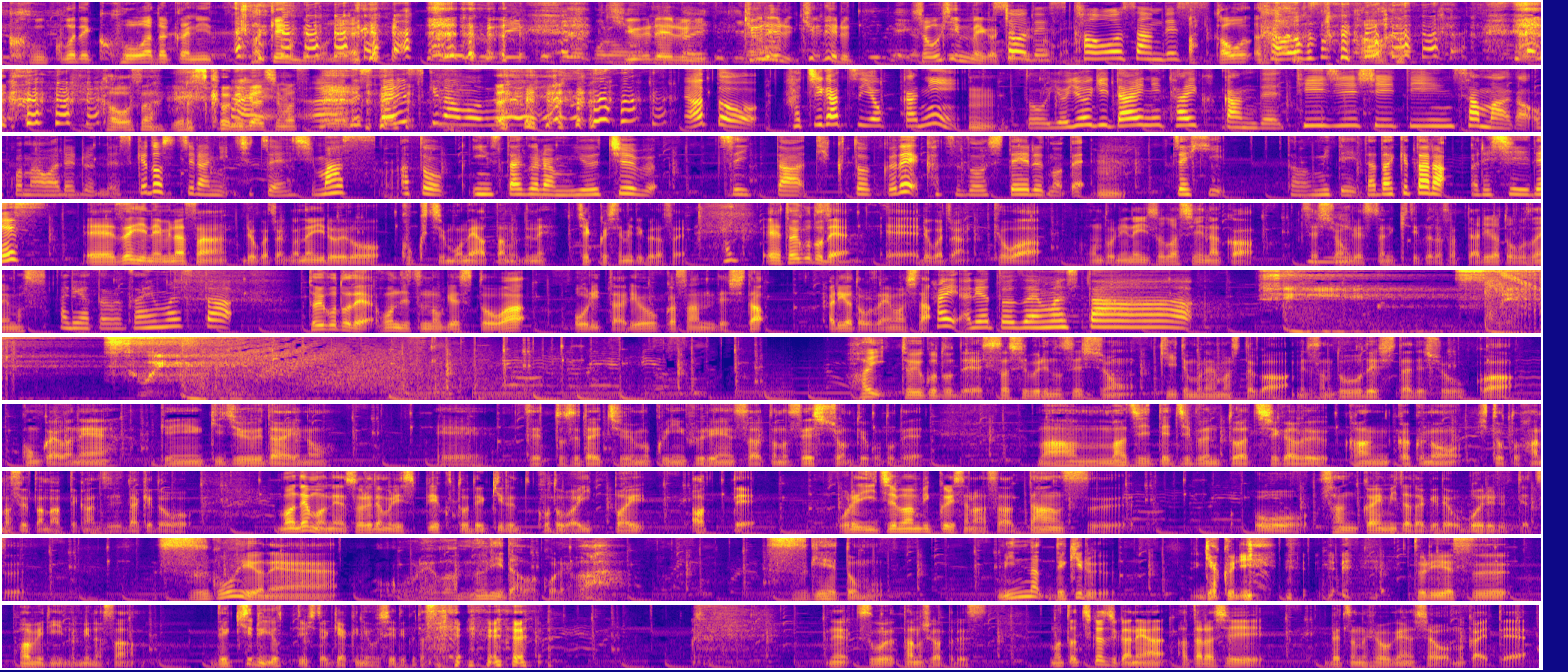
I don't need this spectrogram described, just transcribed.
ここで声高に叫んでもね。キュレルにキュレルキュレル商品名がそうです。花王さんです。あ顔花王さん。顔顔さんよろしくお願いします、はい。あ私大好きなのであと8月4日に、うん。えっと、代々木第二体育館で TGC ティーンサマーが行われるんですけどそちらに出演します。あとインスタグラム YouTube Twitter、TikTok で活動しているのでうん。ぜひと見ていただけたら嬉しいです。えーぜひね皆さんりょうかちゃんがねいろいろ告知もねあったのでねチェックしてみてください、はい。えーということで、えー、りょうかちゃん今日は本当にね忙しい中セッションゲストに来てくださってありがとうございます。ありがとうございましたということで本日のゲストは織田涼香さんでした。ありがとうございました。はいありがとうございました。はいということで久しぶりのセッション聞いてもらいましたが皆さんどうでしたでしょうか？今回はね現役10代の、えー Z 世代注目インフルエンサーとのセッションということでまあマジで自分とは違う感覚の人と話せたなって感じだけどまあでもねそれでもリスペクトできることがいっぱいあって俺一番びっくりしたのはさダンスを3回見ただけで覚えれるってやつ。すごいよね。俺は無理だわこれは。すげえと思う。みんなできる？逆に。とりあえずファミリーの皆さん。できるよっていう人は逆に教えてください。ねすごい楽しかったです。また近々ね新しい別の表現者を迎えて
